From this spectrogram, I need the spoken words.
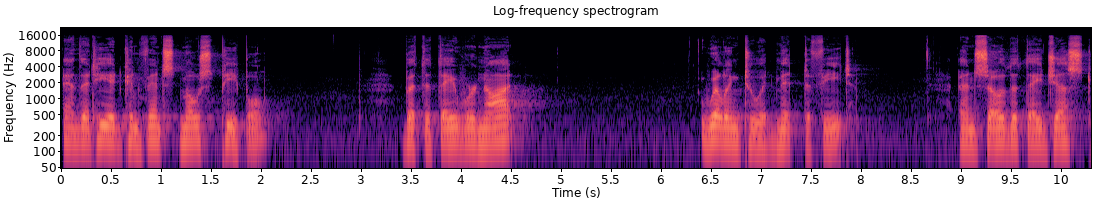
and that he had convinced most people, but that they were not willing to admit defeat and so that they just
